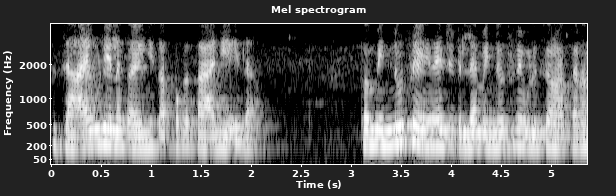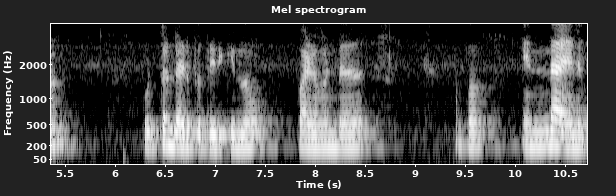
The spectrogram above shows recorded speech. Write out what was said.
ചായ കുടിയെല്ലാം കഴിഞ്ഞ് കപ്പൊക്കെ കാലി കാലിയായതാണ് അപ്പം മിന്നൂസ് എഴുന്നേറ്റിട്ടില്ല. മിന്നൂസിനെ വിളിച്ച് ഉണർത്തണം പുട്ടുണ്ട് അടുപ്പത്തിരിക്കുന്നു. പഴമുണ്ട്. അപ്പം എന്തായാലും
